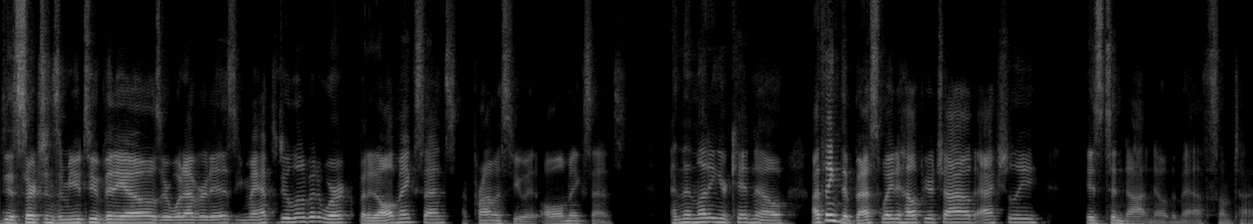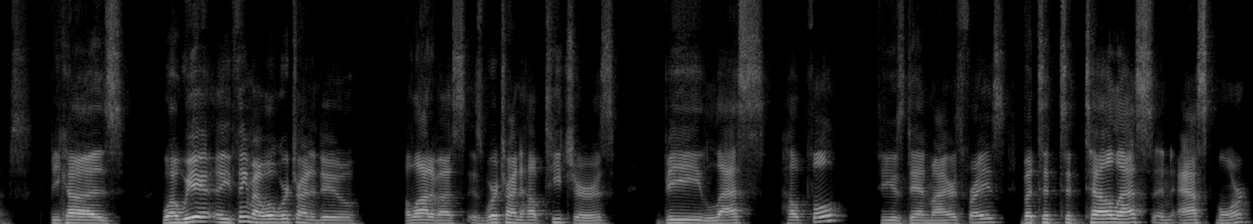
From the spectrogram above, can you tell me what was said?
just searching some youtube videos or whatever it is. You may have to do a little bit of work but it all makes sense. I promise you it all makes sense. And then letting your kid know i think the best way to help your child actually is to not know the math sometimes because what we you think about what we're trying to do a lot of us is we're trying to help teachers be less helpful to use dan meyer's phrase but to, to tell less and ask more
